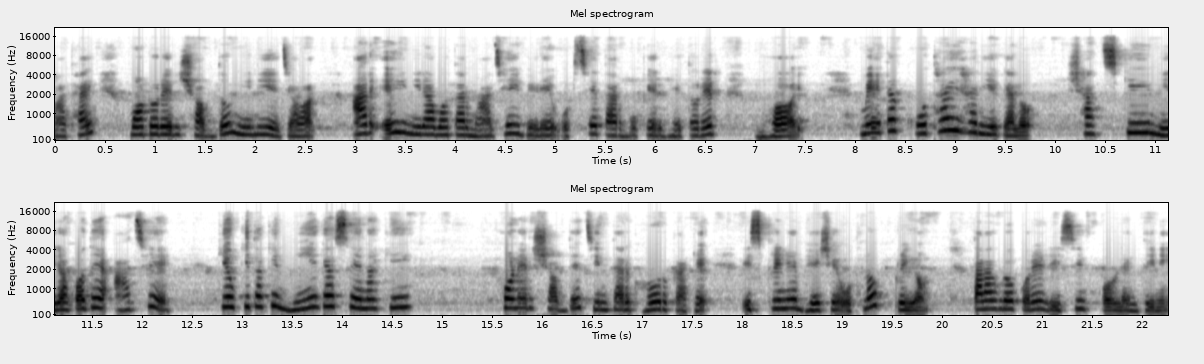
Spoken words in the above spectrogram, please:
মাথায় মোটরের শব্দ মিলিয়ে যাওয়া আর এই নীরবতার মাঝেই বেড়ে উঠছে তার বুকের ভেতরের ভয়। মেয়েটা কোথায় হারিয়ে গেল? সাজ কি নিরাপদে আছে? কেউ কি তাকে নিয়ে গেছে নাকি? ফোনের শব্দে চিন্তার ঘোর কাটে। স্ক্রিনে ভেসে উঠল প্রিয়ম। তাড়াহুড়ো করে রিসিভ করলেন তিনি।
